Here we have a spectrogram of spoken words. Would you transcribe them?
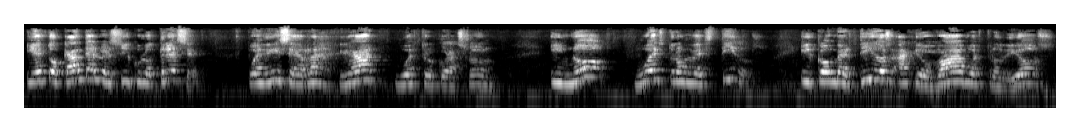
Y es tocante al versículo 13, pues dice, rasgad vuestro corazón y no vuestros vestidos, y convertidos a Jehová vuestro Dios.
